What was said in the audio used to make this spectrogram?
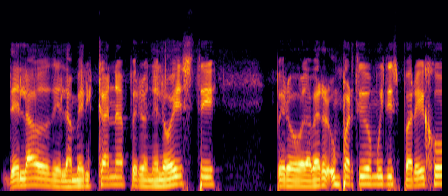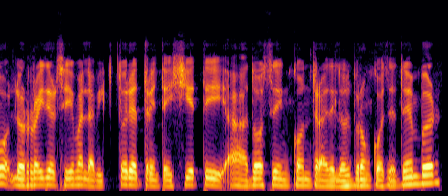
del lado de la americana, pero en el oeste pero a ver, un partido muy disparejo. Los Raiders se llevan la victoria 37 a 12 en contra de los Broncos de Denver.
